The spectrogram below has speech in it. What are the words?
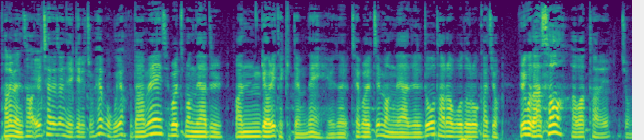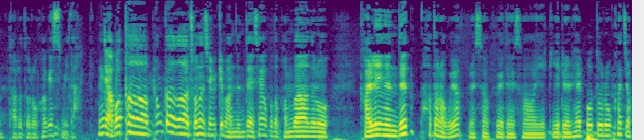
다루면서 1차 대전 얘기를 좀 해보고요. 그 다음에 재벌집 막내 아들 완결이 됐기 때문에 재벌집 막내 아들도 다뤄보도록 하죠. 그리고 나서 아바타를 좀 다루도록 하겠습니다. 근데 아바타 평가가 저는 재밌게 봤는데 생각보다 반반으로 갈리는 듯 하더라고요. 그래서 그에 대해서 얘기를 해보도록 하죠.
